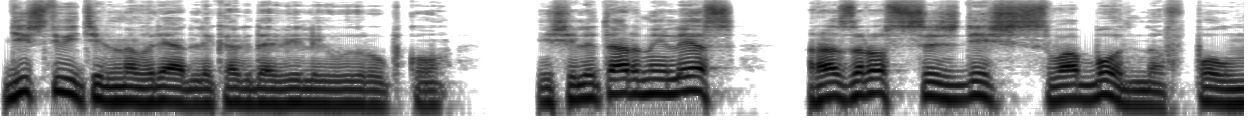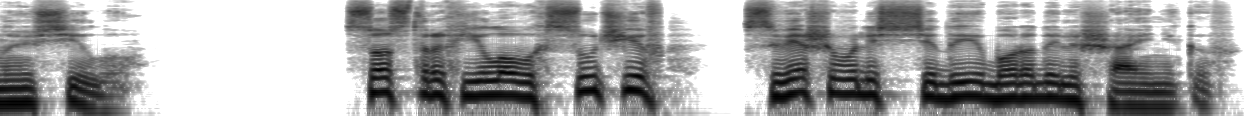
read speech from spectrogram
действительно вряд ли когда вели вырубку, и селитарный лес разросся здесь свободно, в полную силу. С острых еловых сучьев свешивались седые бороды лишайников.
